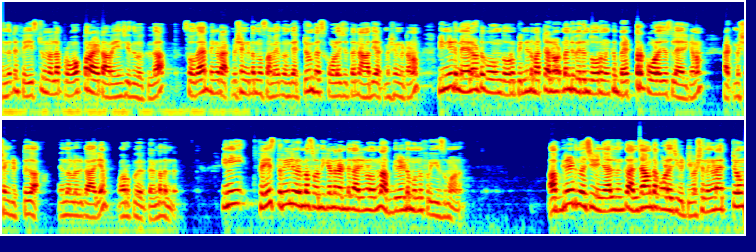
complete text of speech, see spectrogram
എന്നിട്ട് ഫേസ് ടു നല്ല പ്രോപ്പറായിട്ട് അറേഞ്ച് ചെയ്ത് വെക്കുക. സോ ദാറ്റ് നിങ്ങളുടെ അഡ്മിഷൻ കിട്ടുന്ന സമയത്ത് നിങ്ങൾക്ക് ഏറ്റവും ബെസ്റ്റ് കോളേജിൽ തന്നെ ആദ്യം അഡ്മിഷൻ കിട്ടണം. പിന്നീട് മേലോട്ട് പോകും തോറും പിന്നീട് മറ്റ് അലോട്ട്മെന്റ് വരും തോറും നിങ്ങൾക്ക് ബെറ്റർ കോളേജസിലായിരിക്കണം അഡ്മിഷൻ കിട്ടുക എന്നുള്ളൊരു കാര്യം ഉറപ്പ് വരുത്തേണ്ടതുണ്ട്. ഇനി ഫേസ് ത്രീയിൽ വരുമ്പോൾ ശ്രദ്ധിക്കേണ്ട രണ്ട് കാര്യങ്ങൾ. ഒന്ന് അപ്ഗ്രേഡും ഒന്ന് ഫ്രീസുമാണ് അപ്ഗ്രേഡ് എന്ന് വെച്ച് കഴിഞ്ഞാൽ നിങ്ങൾക്ക് അഞ്ചാമത്തെ കോളേജ് കിട്ടി. പക്ഷേ നിങ്ങളുടെ ഏറ്റവും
